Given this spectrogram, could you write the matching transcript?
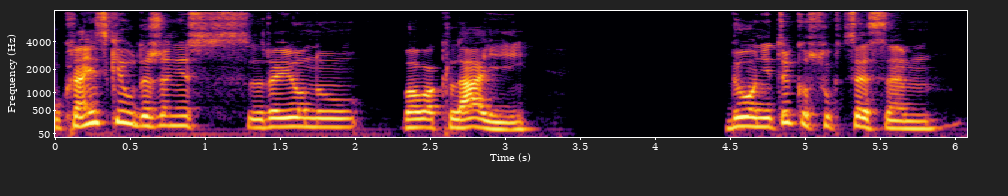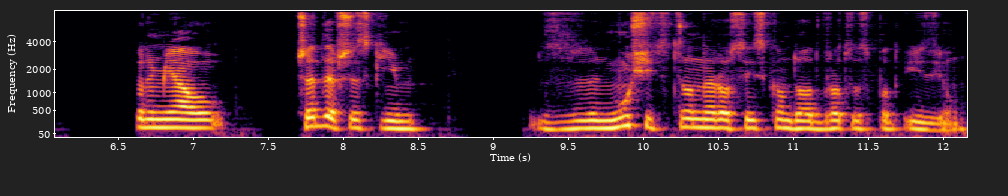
Ukraińskie uderzenie z rejonu Bałaklai było nie tylko sukcesem, który miał przede wszystkim zmusić stronę rosyjską do odwrotu spod Izium.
